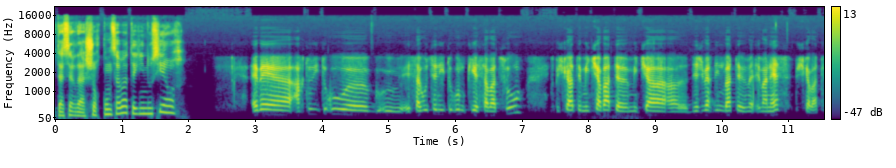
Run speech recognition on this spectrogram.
eta zer da, sorkuntza bat egin duzia hor? Ebe, eh, hartu ditugu, ezagutzen ditugun pieza batzu, piskat mitxa bat, mitxa desberdin bat emanez, pixka bat.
